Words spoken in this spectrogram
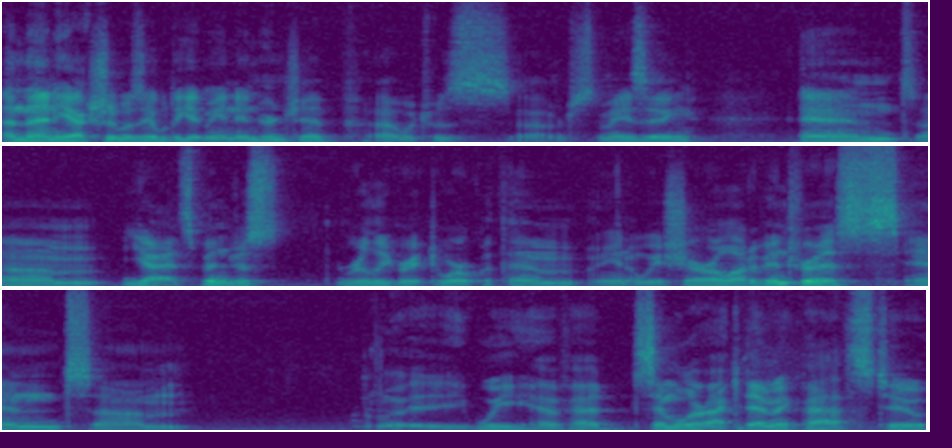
and then he actually was able to get me an internship, uh, which was uh, just amazing. And um, yeah, it's been just really great to work with him. You know, we share a lot of interests, and um, we have had similar academic paths too.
